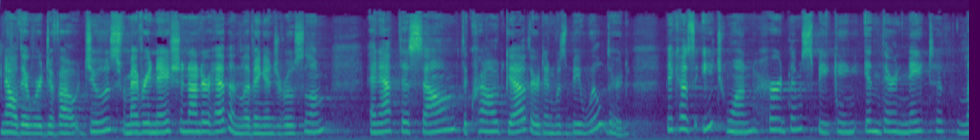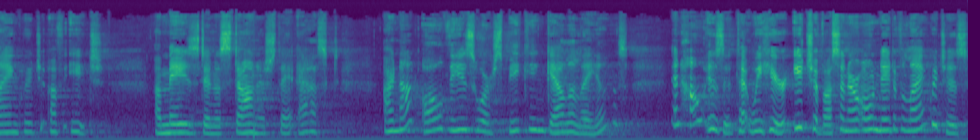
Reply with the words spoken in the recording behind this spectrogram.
Now there were devout Jews from every nation under heaven living in Jerusalem, and at this sound the crowd gathered and was bewildered, because each one heard them speaking in their native language of each. Amazed and astonished, they asked, Are not all these who are speaking Galileans? And how is it that we hear each of us in our own native languages?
